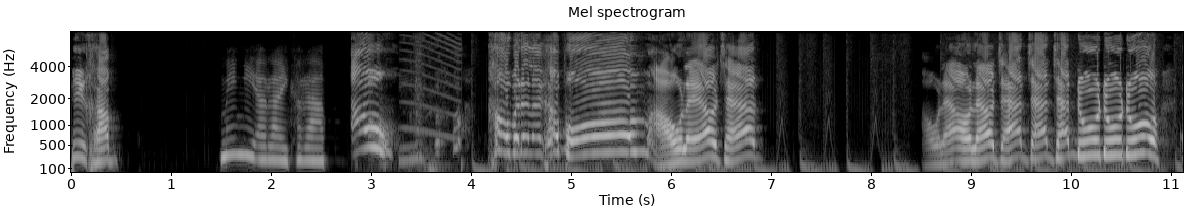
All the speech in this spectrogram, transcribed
พี่ครับ ไม่มีอะไรครับ เอ้า เข้าไปได้เลยครับผม เอาแล้วแชท เอาแล้วเอาแล้วแชทแชทแชทดูดูดูไอ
